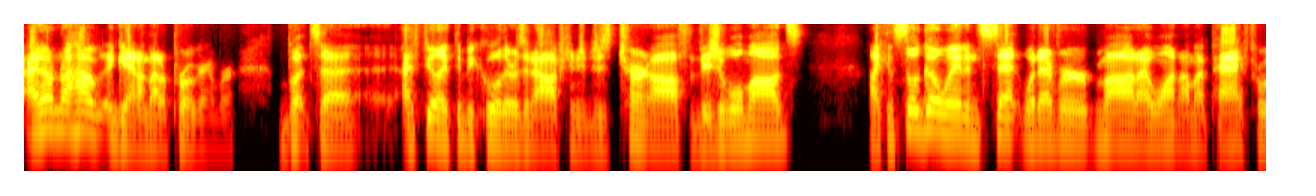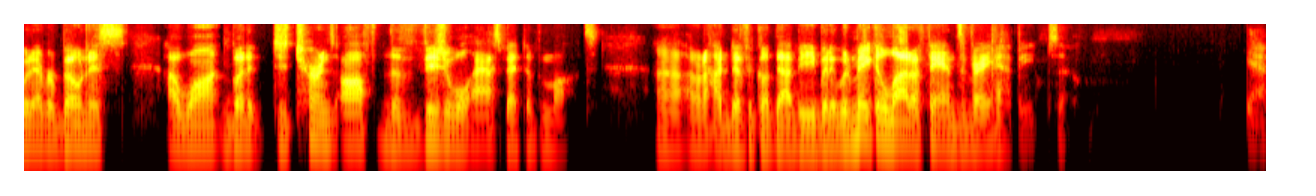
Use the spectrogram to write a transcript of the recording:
I don't know how. Again, I'm not a programmer, but uh, I feel like it'd be cool. There was an option to just turn off visual mods. I can still go in and set whatever mod I want on my pack for whatever bonus I want, but it just turns off the visual aspect of the mods. Uh, I don't know how difficult that'd be, but it would make a lot of fans very happy. So yeah.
